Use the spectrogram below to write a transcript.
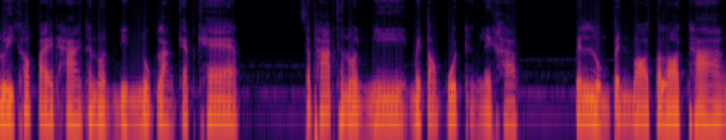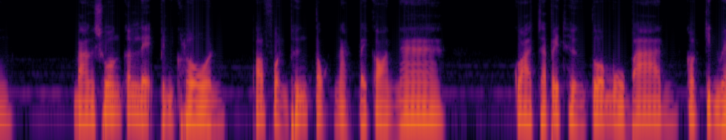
ลุยเข้าไปทางถนนดินลูกลังแคบๆสภาพถนนนี่ไม่ต้องพูดถึงเลยครับ เป็นหลุมเป็นบ่อตลอดทาง บางช่วงก็เละเป็นโคลน เพราะฝนเพิ่งตกหนักไปก่อนหน้า กว่าจะไปถึงตัวหมู่บ้านก็กินเว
